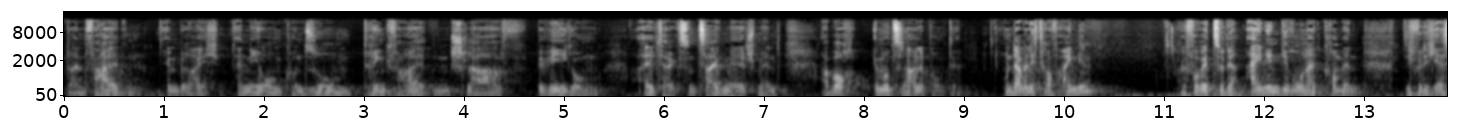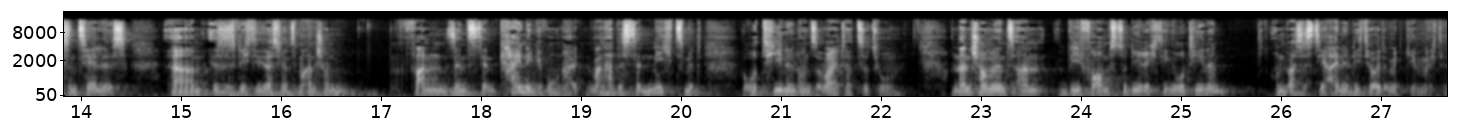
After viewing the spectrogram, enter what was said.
dein Verhalten im Bereich Ernährung, Konsum, Trinkverhalten, Schlaf, Bewegung, Alltags- und Zeitmanagement, aber auch emotionale Punkte. Und da will ich darauf eingehen. Bevor wir zu der einen Gewohnheit kommen, die für dich essentiell ist, ähm, ist es wichtig, dass wir uns mal anschauen, wann sind es denn keine Gewohnheiten? Wann hat es denn nichts mit Routinen und so weiter zu tun? Und dann schauen wir uns an, wie formst du die richtigen Routinen und was ist die eine, die ich dir heute mitgeben möchte.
